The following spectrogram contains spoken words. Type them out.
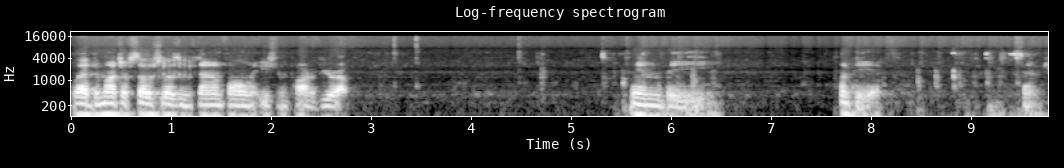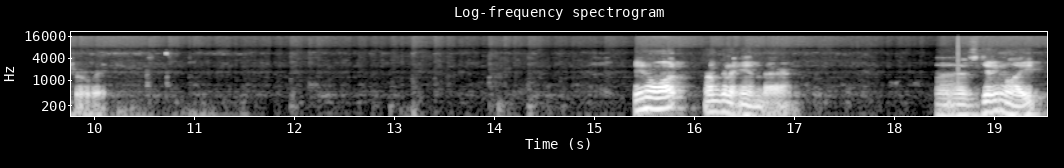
led to much of socialism's downfall in the eastern part of Europe in the 20th century. You know what? I'm going to end there. Uh, it's getting late,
